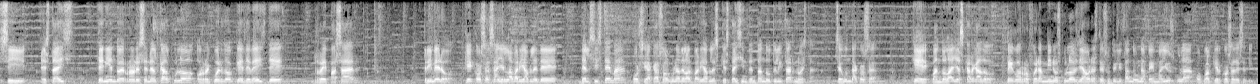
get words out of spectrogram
Si estáis teniendo errores en el cálculo, os recuerdo que debéis de repasar Primero, qué cosas hay en la variable del sistema, por si acaso alguna de las variables que estáis intentando utilizar no está. Segunda cosa, que cuando la hayas cargado P gorro fueran minúsculos y ahora estés utilizando una P en mayúscula o cualquier cosa de ese tipo.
